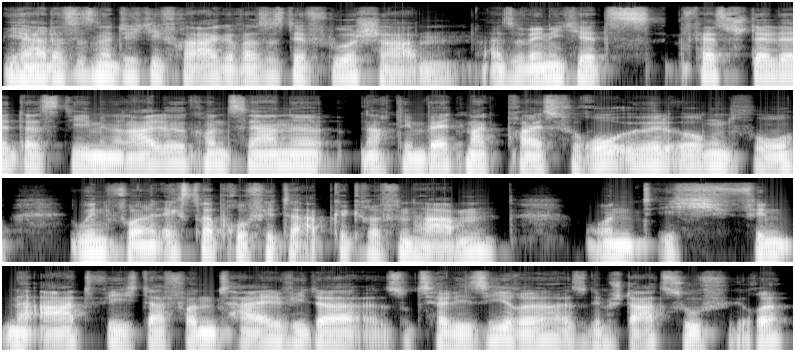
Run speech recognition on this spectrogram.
Ja, das ist natürlich die Frage, was ist der Flurschaden? Also wenn ich jetzt feststelle, dass die Mineralölkonzerne nach dem Weltmarktpreis für Rohöl irgendwo Windfall und Extraprofite abgegriffen haben und ich finde eine Art, wie ich davon Teil wieder sozialisiere, also dem Staat zuführe,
